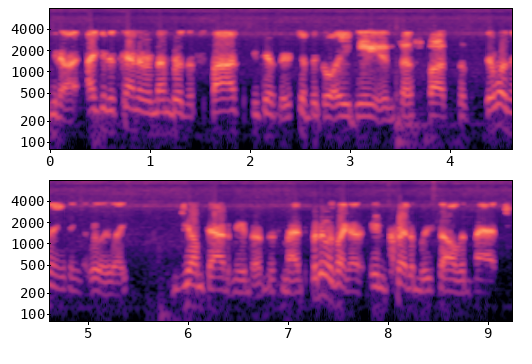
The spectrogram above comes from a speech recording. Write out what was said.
you know, I can just kind of remember the spots because they're typical AJ and Seth spots. But there wasn't anything that really like jumped out at me about this match. But it was like an incredibly solid match,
